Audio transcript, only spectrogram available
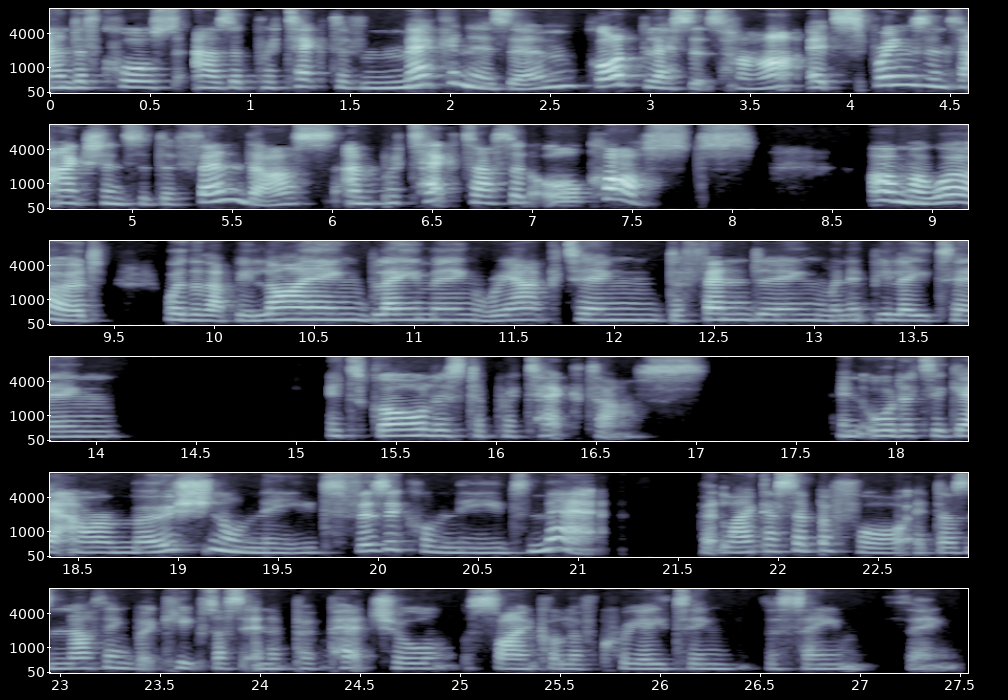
And of course, as a protective mechanism, God bless its heart, it springs into action to defend us and protect us at all costs. Oh, my word, whether that be lying, blaming, reacting, defending, manipulating, its goal is to protect us in order to get our emotional needs, physical needs met. But like I said before, it does nothing but keeps us in a perpetual cycle of creating the same thing.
